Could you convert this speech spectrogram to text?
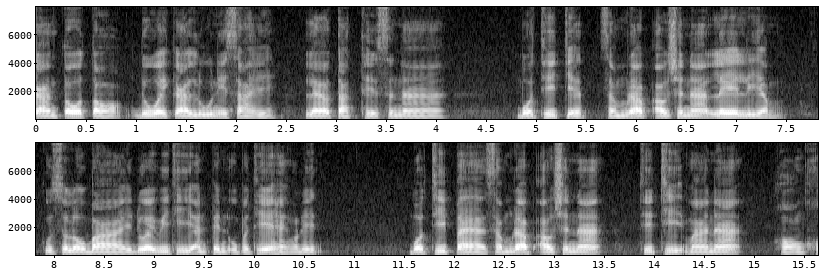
การโต้ตอบด้วยการรู้นิสัย แล้วตัดเทศนา บทที่ 7สำหรับเอาชนะเล่เหลี่ยม กุศโลบายด้วยวิธีอันเป็นอุปเทศแห่งฤทธิ์บทที่ 8สำหรับเอาชนะ ทิฏฐิมานะ ของค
